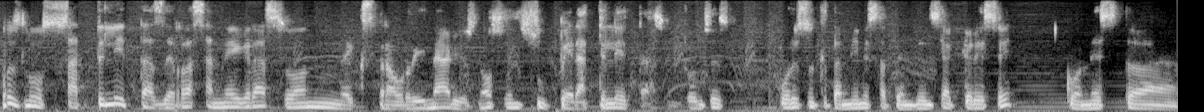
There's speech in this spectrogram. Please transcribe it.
pues los atletas de raza negra son extraordinarios, ¿no? Son superatletas. Entonces, por eso es que también esa tendencia crece con esta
